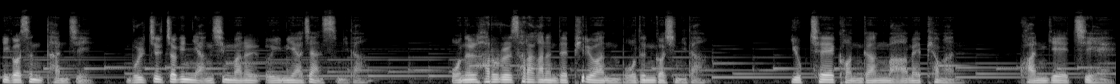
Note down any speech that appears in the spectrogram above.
이것은 단지 물질적인 양식만을 의미하지 않습니다. 오늘 하루를 살아가는데 필요한 모든 것입니다. 육체의 건강, 마음의 평안, 관계의 지혜,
